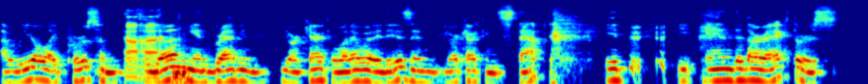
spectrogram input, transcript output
a real like person uh-huh. running and grabbing your character, whatever it is, and your character in stepped. It, it and the directors,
